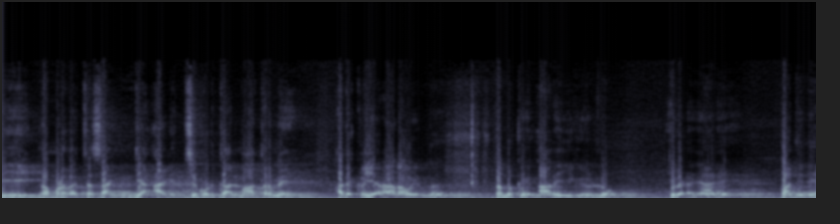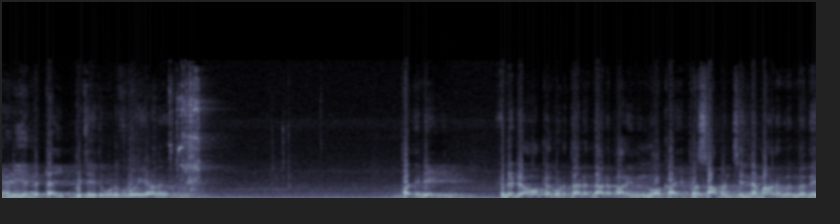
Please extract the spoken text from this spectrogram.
ഈ നമ്മൾ വെച്ച സംഖ്യ അടിച്ചു കൊടുത്താൽ മാത്രമേ അത് ക്ലിയർ ആണോ എന്ന് നമുക്ക് അറിയുകയുള്ളൂ. ഇവിടെ ഞാൻ പതിനേഴ് എന്ന് ടൈപ്പ് ചെയ്ത് കൊടുക്കുകയാണ്. പതിനേഴ്. എന്നിട്ട് ഓക്കെ കൊടുത്താൽ എന്താണ് പറയുന്നത് നോക്കാം. ഇപ്പൊ സമൻ ചിഹ്നമാണ് വന്നത്.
